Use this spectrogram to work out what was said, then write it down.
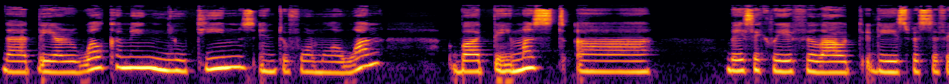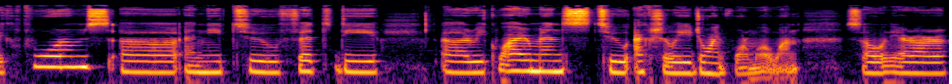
that they are welcoming new teams into Formula 1, but they must uh basically fill out the specific forms uh, and need to fit the uh, requirements to actually join Formula One. So there are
